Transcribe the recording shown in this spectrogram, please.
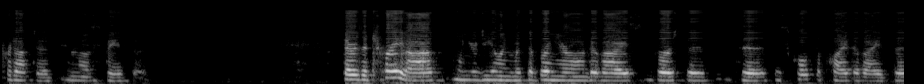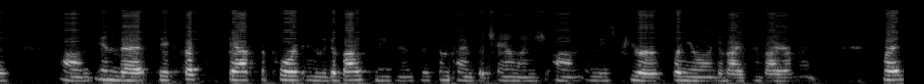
productive in those spaces. There's a trade-off when you're dealing with the bring your own device versus the, the school supply devices um, in that the expected staff support and the device maintenance is sometimes a challenge um, in these pure bring your own device environments but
